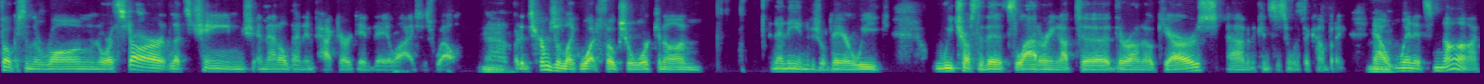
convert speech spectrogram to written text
focused on the wrong North Star, let's change, and that'll then impact our day to day lives as well. Mm. Uh, but in terms of like what folks are working on in any individual day or week, we trust that it's laddering up to their own OKRs um, and consistent with the company. Mm. Now, when it's not,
